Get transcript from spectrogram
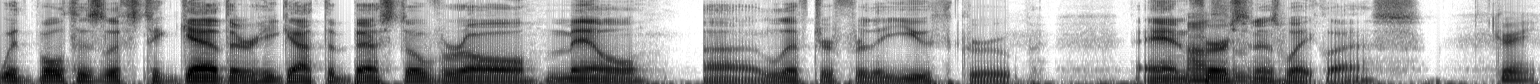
with both his lifts together, he got the best overall male uh, lifter for the youth group, and first in his weight class. Great.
